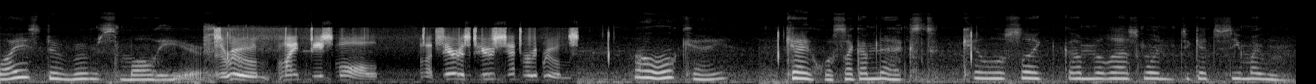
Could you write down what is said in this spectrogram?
Why is the room small here? The room might be small, but there is two separate rooms. Oh, okay. Okay, looks like I'm next. Okay, looks like I'm the last one to get to see my room.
